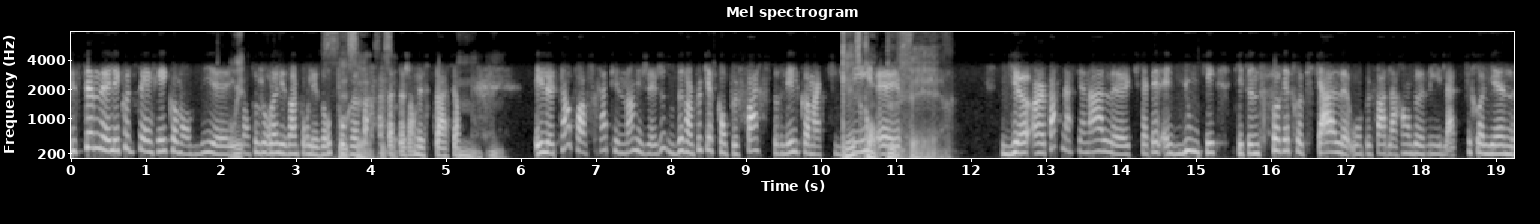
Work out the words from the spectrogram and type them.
Ils se tiennent les coudes serrés, comme on dit. euh, Oui. Ils sont toujours là les uns pour les autres pour faire face à ce genre de situation. Et le temps passe rapidement, mais je vais juste vous dire un peu qu'est-ce qu'on peut faire sur l'île comme activité. Qu'est-ce qu'on Euh, peut faire? Il y a un parc national euh, qui s'appelle El Yunque, qui est une forêt tropicale où on peut faire de la randonnée, de la tyrolienne,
